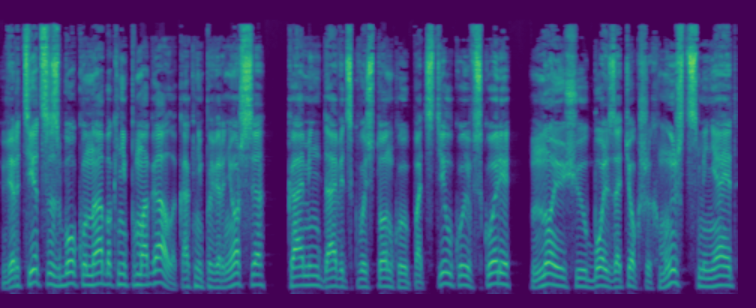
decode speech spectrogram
Вертеться сбоку на бок не помогало, как ни повернешься, камень давит сквозь тонкую подстилку, и вскоре ноющую боль затекших мышц сменяет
